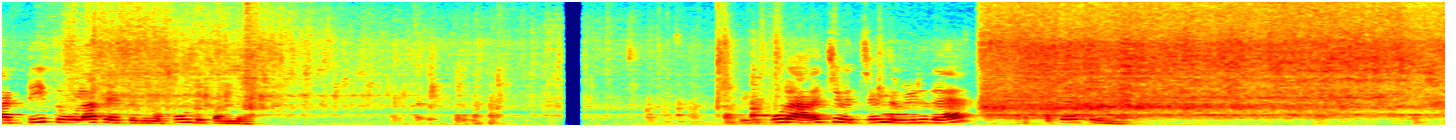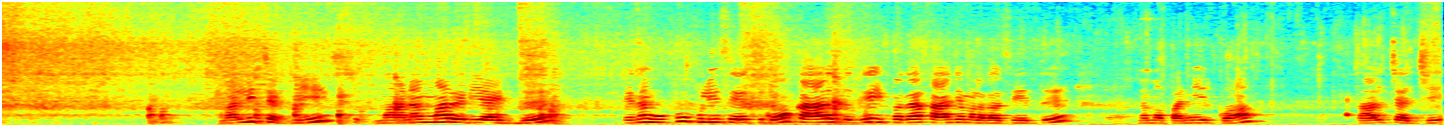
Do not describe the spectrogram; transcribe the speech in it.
தட்டி தூளாக சேர்த்துக்குங்க பூண்டு பல் இது கூட அரைச்சி வச்சு இந்த விழுதை சேர்த்துருங்க. மல்லி சட்னி மனமாக ரெடி ஆயிடுது. ஏன்னா உப்பு புளி சேர்த்துட்டோம் காரத்துக்கு இப்போ தான் காஞ்ச மிளகாய் சேர்த்து நம்ம பண்ணியிருக்கோம். தாளிச்சாச்சு.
